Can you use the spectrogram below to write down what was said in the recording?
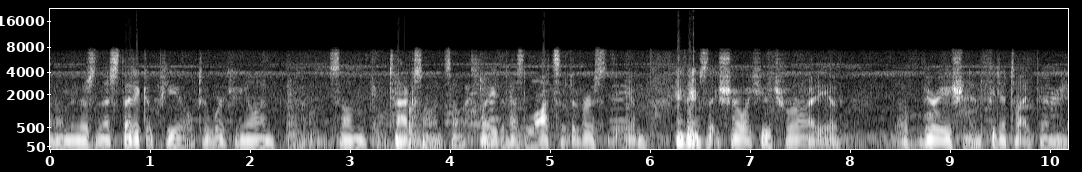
I mean, there's an aesthetic appeal to working on some taxon, some clade that has lots of diversity and things that show a huge variety of, of variation in phenotype and,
